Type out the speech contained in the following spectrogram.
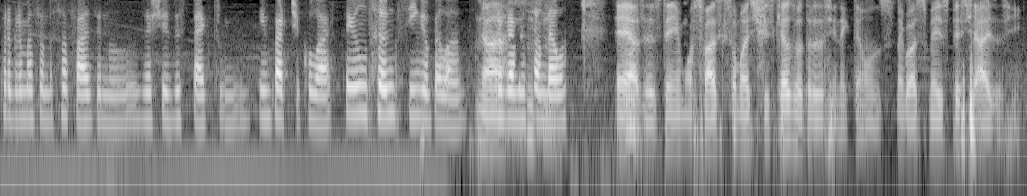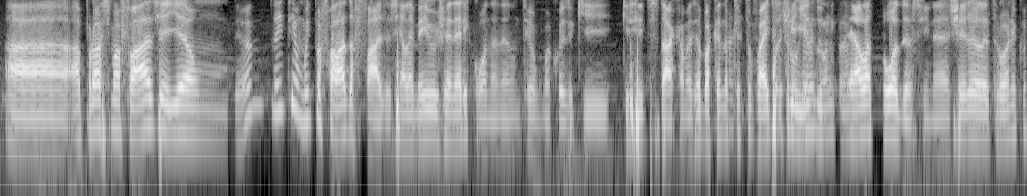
programação dessa fase no ZX do Spectrum em particular. Tem uns rancinho pela Ah. programação dela. É, às vezes tem umas fases que são mais difíceis que as outras, assim, né? Que tem uns negócios meio especiais, assim. A, a próxima fase aí é um. Eu nem tenho muito pra falar da fase, assim, ela é meio genericona, né? Não tem alguma coisa que, que se destaca, mas é bacana porque tu vai destruindo né? ela toda, assim, né? Cheio de eletrônico,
